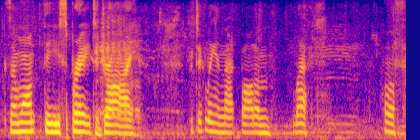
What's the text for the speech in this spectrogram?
because I want the spray to dry, particularly in that bottom left hoof.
